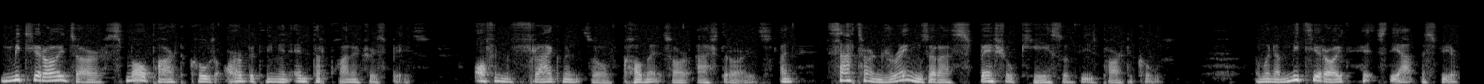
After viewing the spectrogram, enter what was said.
Meteoroids are small particles orbiting in interplanetary space, often fragments of comets or asteroids, and Saturn's rings are a special case of these particles. And when a meteoroid hits the atmosphere,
